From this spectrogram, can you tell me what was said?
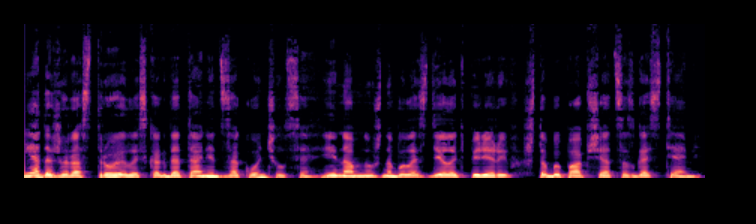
Я даже расстроилась, когда танец закончился, и нам нужно было сделать перерыв, чтобы пообщаться с гостями.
